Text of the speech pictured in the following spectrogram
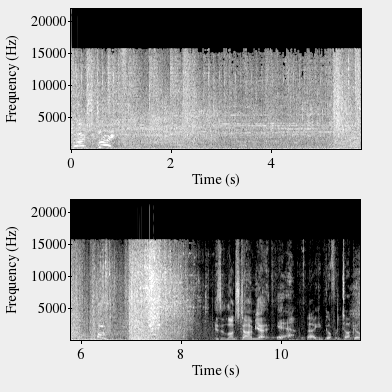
Drive straight! Is it lunchtime yet? Yeah, I could go for a taco.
